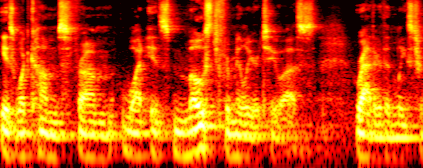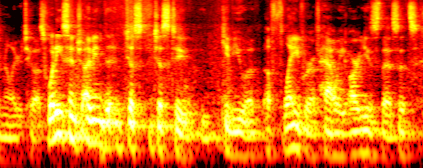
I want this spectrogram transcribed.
is what comes from what is most familiar to us rather than least familiar to us. What he's interested, I mean, just, just to give you a, a flavor of how he argues this, it's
